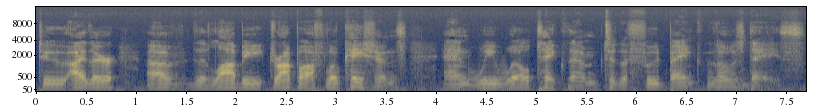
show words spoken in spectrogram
to either of the lobby drop off locations, and we will take them to the food bank those days.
